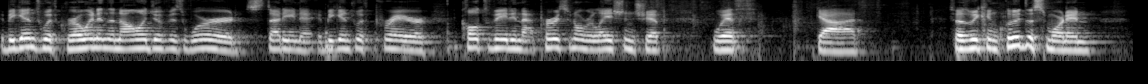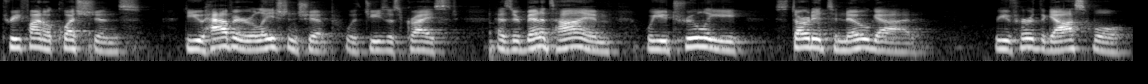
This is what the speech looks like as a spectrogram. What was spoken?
It begins with growing in the knowledge of His Word, studying it. It begins with prayer, cultivating that personal relationship with God. So, as we conclude this morning, three final questions. Do you have a relationship with Jesus Christ? Has there been a time where you truly started to know God, where you've heard the gospel,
